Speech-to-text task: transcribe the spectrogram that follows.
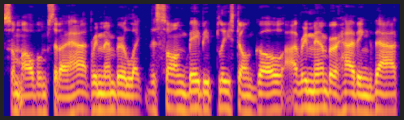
some albums that I had. Remember, like the song Baby Please Don't Go. I remember having that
